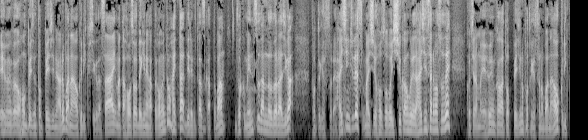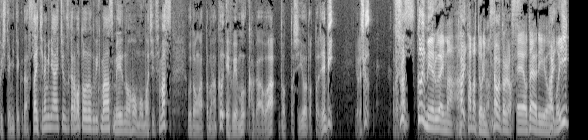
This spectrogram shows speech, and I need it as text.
FM カがホームページのトップページにあるバナーをクリックしてください。また放送できなかったコメントも入ったディレクターズカット版、続麺通団のうどらじが、ポッドキャストで配信中です。毎週放送後1週間遅れで配信されますので、こちらも FM カがトップページのポッドキャストのバナーをクリックしてみてください。ちなみに iTunes からも登録できます。メールの方もお待ちしてます。うどんアットマーク、FM 香川 .co.jp。よろしくすっ。ごいメールが今、はい。溜まっております。溜まっております。えーお便りをはい。もう一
